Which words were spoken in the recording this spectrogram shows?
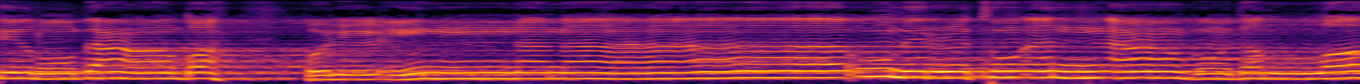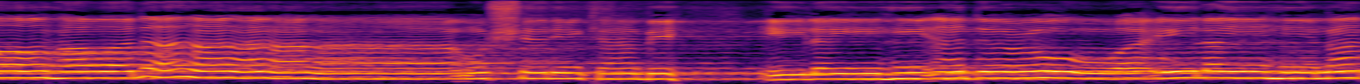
ينكر بعضه. قل إنما أمرت أن أعبد الله ولا أشرك به. إليه أدعو وإليه مآب.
